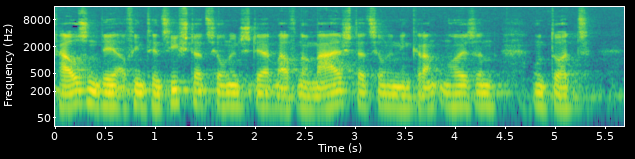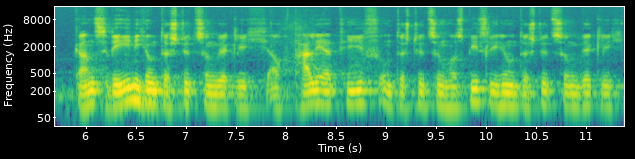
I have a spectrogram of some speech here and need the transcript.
Tausende auf Intensivstationen sterben, auf Normalstationen in Krankenhäusern und dort ganz wenig Unterstützung, wirklich auch palliativ Unterstützung, hospizliche Unterstützung wirklich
